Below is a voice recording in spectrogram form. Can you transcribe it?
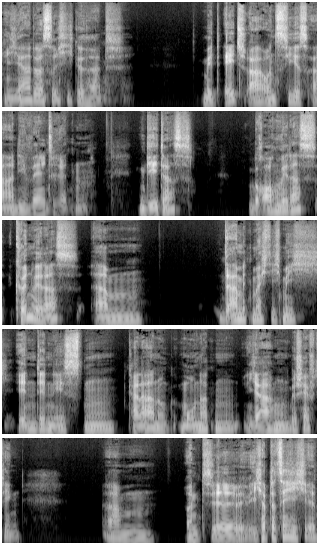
Ja, du hast richtig gehört. Mit HR und CSA die Welt retten. Geht das? Brauchen wir das? Können wir das? Ähm, damit möchte ich mich in den nächsten, keine Ahnung, Monaten, Jahren beschäftigen. Ähm, und äh, ich habe tatsächlich äh,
